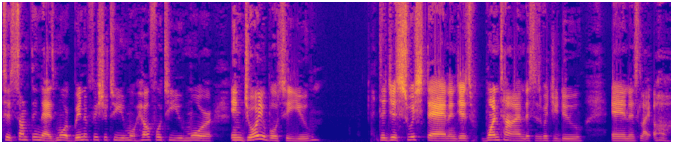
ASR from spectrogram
to something that is more beneficial to you, more helpful to you, more enjoyable to you, to just switch that and just one time, this is what you do. And it's like, oh,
